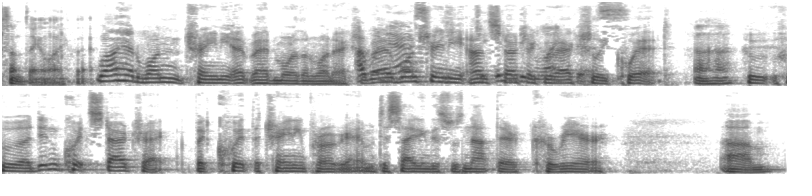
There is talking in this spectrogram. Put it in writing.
something like that? Well, I had one trainee. I had more than one I actually. But I had one trainee on Star anything Trek who actually this. quit. Uh-huh. Who who uh, didn't quit Star Trek, but quit the training program, deciding this was not their career. Um,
